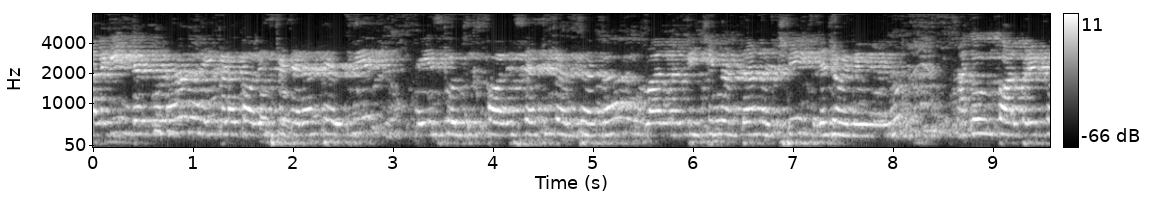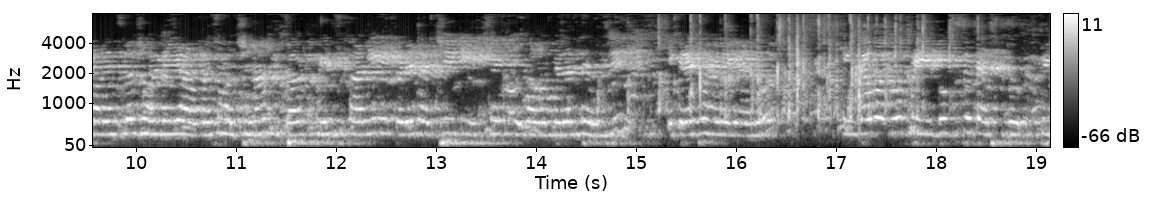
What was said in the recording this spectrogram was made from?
అలాగే ఇంటర్ కూడా ఇక్కడ కాలేజ్ పెట్టారని తెలిసి ఈ స్కూల్ కాలేజ్ చేసి కలిసాక వాళ్ళ టీచింగ్ అంతా నచ్చి ఇక్కడే జాయిన్ అయ్యాను. నాకు కార్పొరేట్ కాలేజ్లో జాయిన్ అయ్యే అవకాశం వచ్చిన వితౌట్ ఫీజ్ కానీ ఇక్కడే నచ్చి టీచింగ్ బాగుంటుందని తెలిసి ఇక్కడే జాయిన్ అయ్యాను. ఇంకా బుక్స్ టెక్స్ట్ బుక్ ఫ్రీ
